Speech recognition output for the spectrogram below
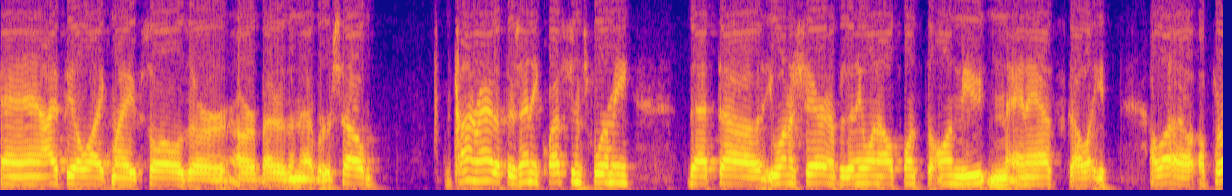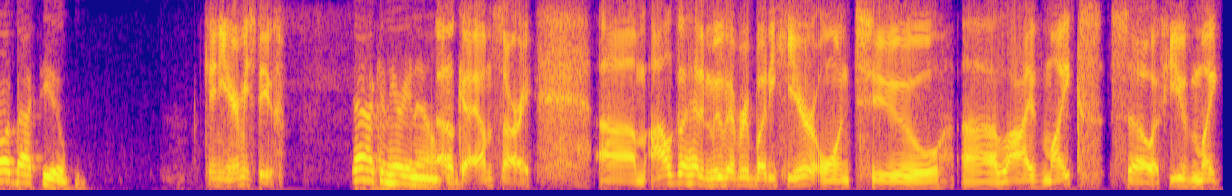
and I feel like my soils are are better than ever. So, Conrad, if there's any questions for me that uh, you want to share, and if there's anyone else wants to unmute and, and ask, I'll let you. I'll, I'll throw it back to you. Can you hear me, Steve? Yeah, I can hear you now. Okay, I'm sorry. Um, I'll go ahead and move everybody here onto uh, live mics. So if you've mic,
